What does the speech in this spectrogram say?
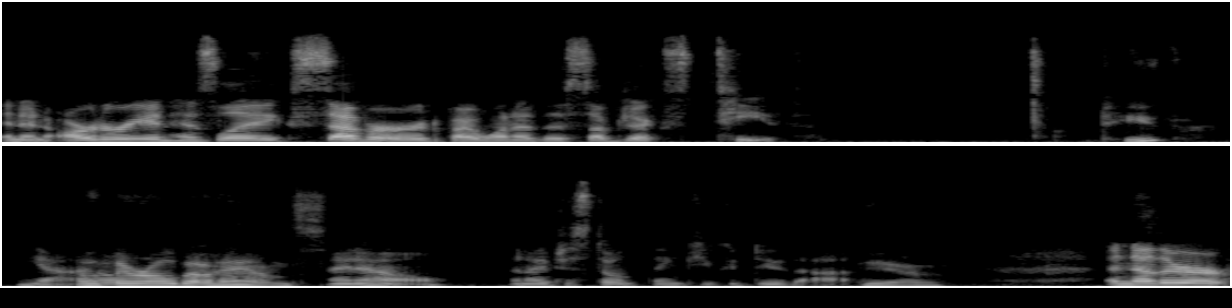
and an artery in his leg severed by one of the subject's teeth. Teeth? Yeah, oh, I I, thought they don't- were all about hands. I know, and I just don't think you could do that. Yeah. Another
